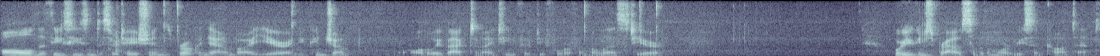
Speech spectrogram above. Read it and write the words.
all the theses and dissertations broken down by year, and you can jump all the way back to 1954 from the list here. Or you can just browse some of the more recent content.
